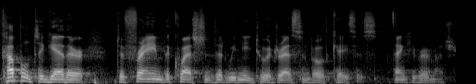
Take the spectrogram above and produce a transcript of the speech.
coupled together to frame the questions that we need to address in both cases. Thank you very much.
